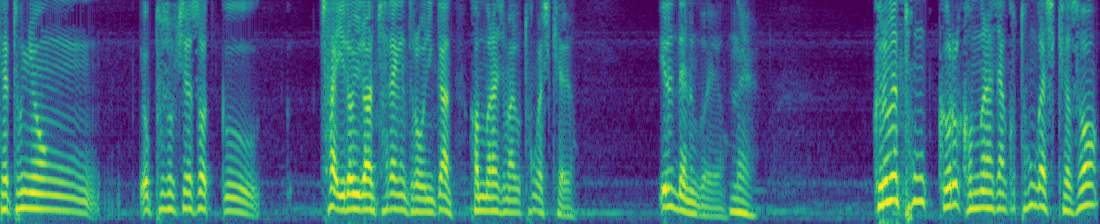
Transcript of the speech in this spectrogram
대통령 요 부속실에서 그 차 이러이러한 차량이 들어오니까 검문하지 말고 통과시켜요. 이런다는 거예요. 네. 그러면 통, 그걸 검문하지 않고 통과시켜서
